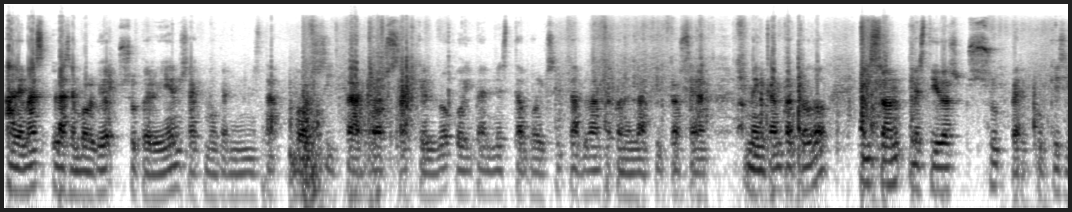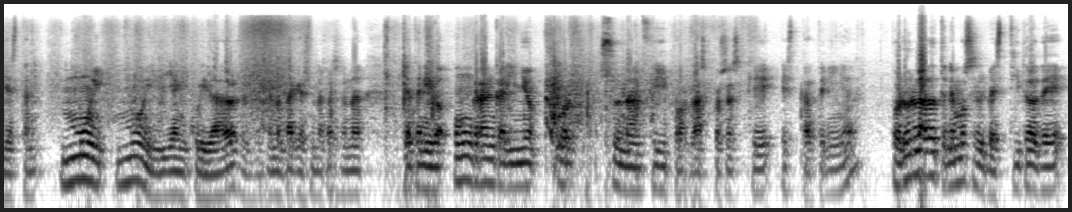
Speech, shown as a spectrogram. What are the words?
Además las envolvió súper bien, o sea, como que en esta bolsita rosa que luego iba en esta bolsita blanca con el lacito, o sea, me encanta todo. Y son vestidos súper cookies y están muy, muy bien cuidados. se nota que es una persona que ha tenido un gran cariño por su Nancy y por las cosas que esta tenía. Por un lado tenemos el vestido de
